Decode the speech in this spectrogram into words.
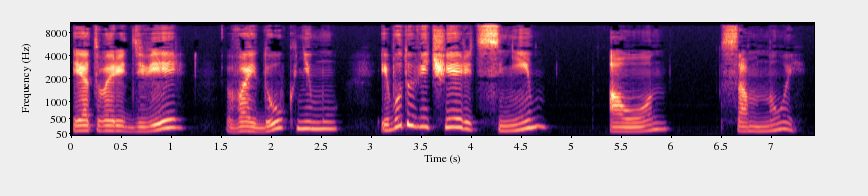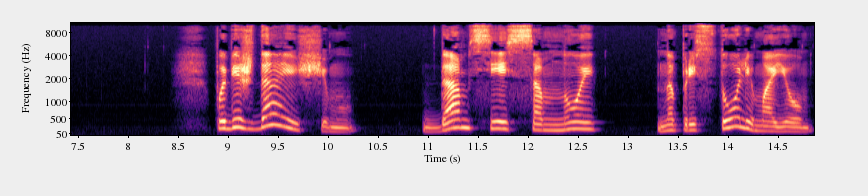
и отворит дверь, войду к нему и буду вечерить с ним а он со мной. Побеждающему дам сесть со мной на престоле моем,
